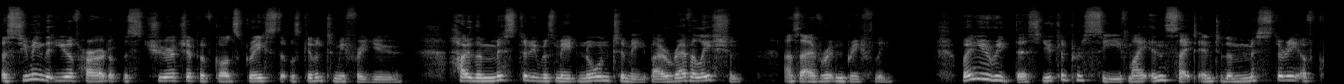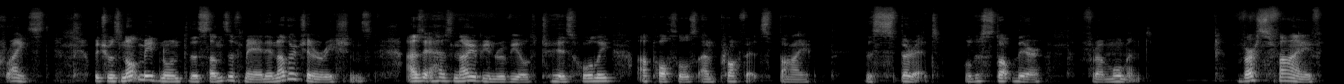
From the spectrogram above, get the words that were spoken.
Assuming that you have heard of the stewardship of God's grace that was given to me for you, how the mystery was made known to me by revelation, as I have written briefly. When you read this, you can perceive my insight into the mystery of Christ, which was not made known to the sons of men in other generations, as it has now been revealed to his holy apostles and prophets by the Spirit. We'll just stop there for a moment. Verse 5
